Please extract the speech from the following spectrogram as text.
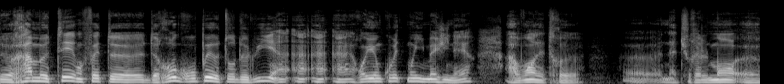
rameuter, en fait, euh, de regrouper autour de lui un, royaume complètement imaginaire, avant d'être euh, naturellement euh,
